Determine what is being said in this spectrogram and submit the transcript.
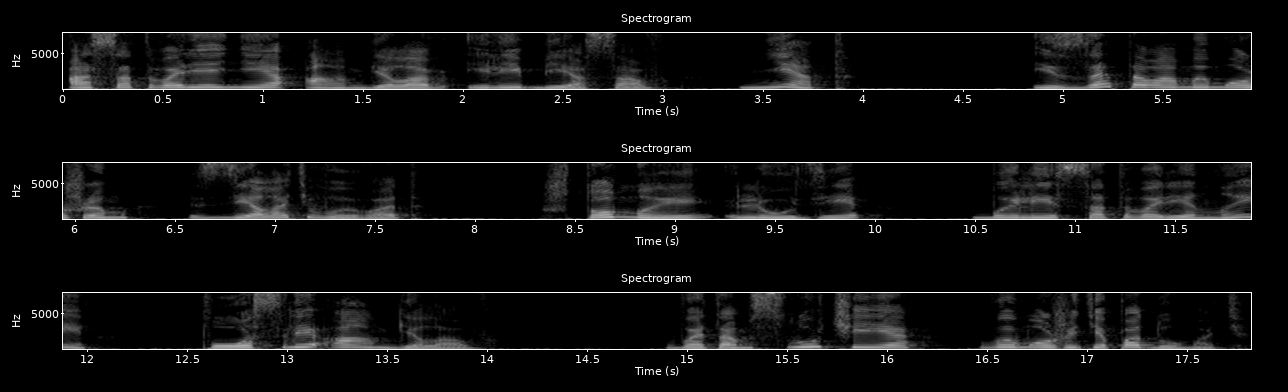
а сотворение ангелов или бесов нет. Из этого мы можем сделать вывод, что мы, люди, были сотворены после ангелов. В этом случае вы можете подумать,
